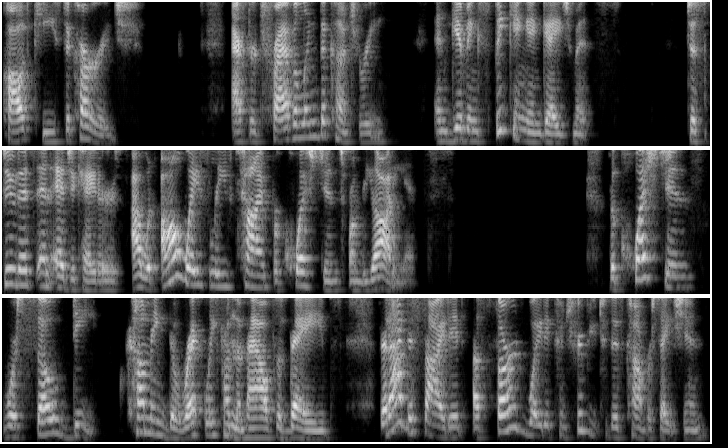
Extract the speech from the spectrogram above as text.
called Keys to Courage. After traveling the country and giving speaking engagements to students and educators, I would always leave time for questions from the audience. The questions were so deep, coming directly from the mouths of babes, that I decided a third way to contribute to this conversation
